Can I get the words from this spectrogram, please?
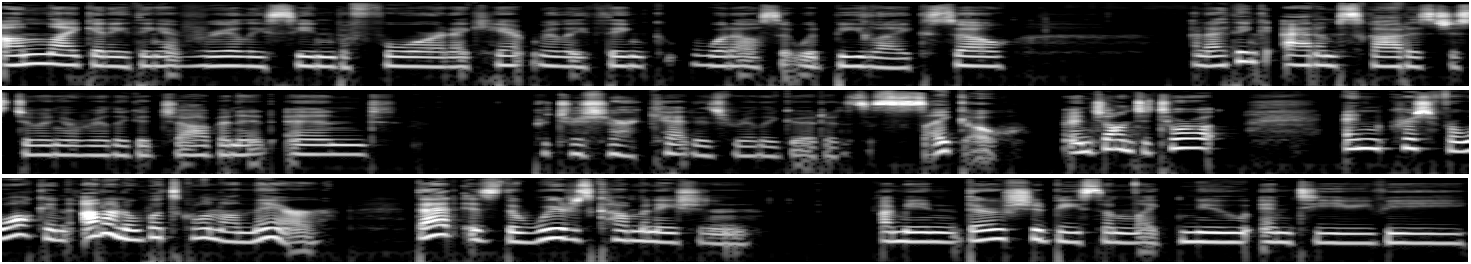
unlike anything I've really seen before, and I can't really think what else it would be like. So, and I think Adam Scott is just doing a really good job in it, and Patricia Arquette is really good, and it's a psycho. And John Turturro and Christopher Walken, I don't know what's going on there. That is the weirdest combination. I mean, there should be some like new MTV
